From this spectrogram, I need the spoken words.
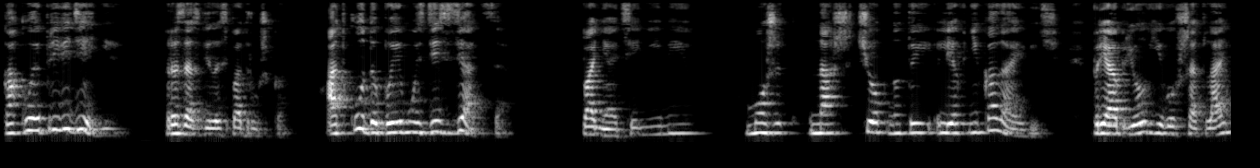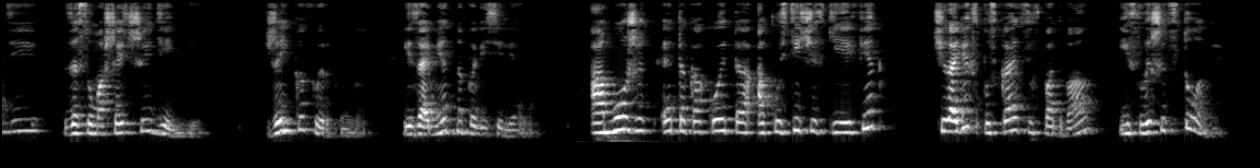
«Какое привидение?» – разозлилась подружка. «Откуда бы ему здесь взяться?» «Понятия не имею. Может, наш чокнутый Лев Николаевич приобрел его в Шотландии за сумасшедшие деньги?» Женька фыркнула и заметно повеселела. «А может, это какой-то акустический эффект? Человек спускается в подвал и слышит стоны.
